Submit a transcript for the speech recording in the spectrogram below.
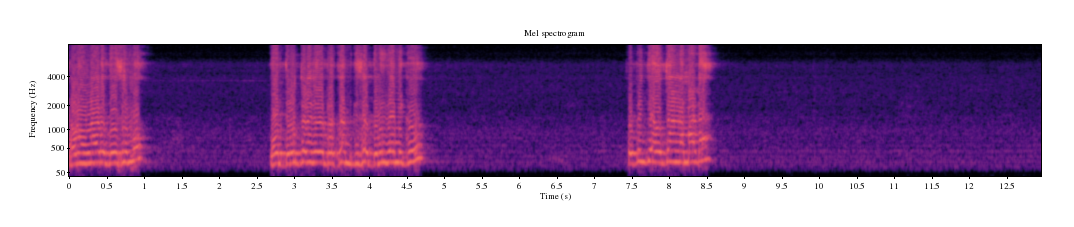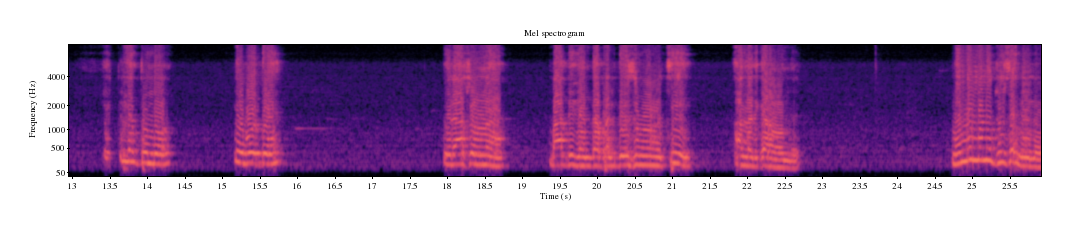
ఎవరు ఉన్నాడు దేశంలో? నేను తిరుగుతున్నా కదా ప్రశాంత్ కిషోర్ తెలియదా నీకు? చెప్పించి అవుతానన్నమాట ఎక్కడికి వెళ్తుందో ఇకపోతే ఈ రాష్ట్రంలో ఉన్న భారతీయ జనతా పార్టీ దేశంలో వచ్చి వాళ్ళ అధికారం ఉంది. నిన్న మొన్న చూశాను నేను.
